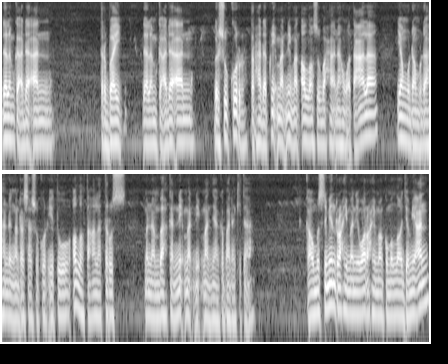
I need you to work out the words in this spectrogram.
dalam keadaan terbaik, dalam keadaan bersyukur terhadap nikmat-nikmat Allah Subhanahu wa taala yang mudah-mudahan dengan rasa syukur itu Allah taala terus menambahkan nikmat-nikmatnya kepada kita. Kaum muslimin rahimani wa rahimakumullah jami'an.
